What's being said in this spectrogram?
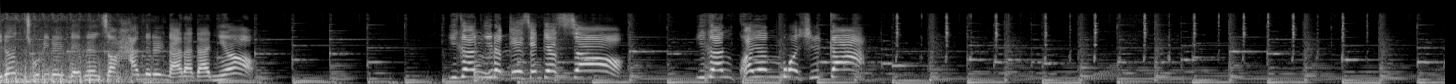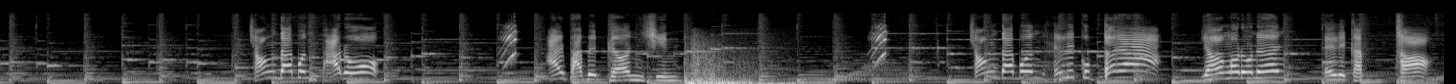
이런 소리를 내면서 하늘을 날아다녀. 이건 이렇게 생겼어. 이건 과연 무엇일까? 정답은 바로 알파벳 변신. 정답은 헬리콥터야. 영어로는 헬리콥터.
